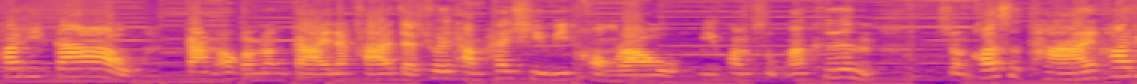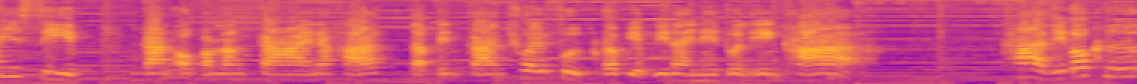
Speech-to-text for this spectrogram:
ข้อที่ 9 การออกกำลังกายนะคะจะช่วยทำให้ชีวิตของเรามีความสุขมากขึ้น ส่วนข้อสุดท้ายข้อที่ 10 การออกกำลังกายนะคะ จะเป็นการช่วยฝึกระเบียบวินัยในตนเองค่ะ ค่ะนี่ก็คือ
